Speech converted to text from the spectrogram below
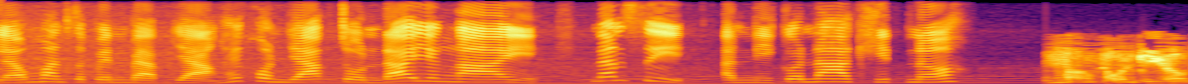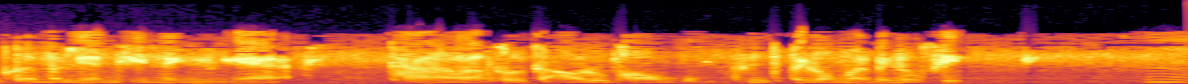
แล้วมันจะเป็นแบบอย่างให้คนยากจนได้ยังไง นั่นสิ อันนี้ก็น่าคิดเนอะบางคนที่เขาเคยมาเรียนทีหนึ่งอย่างเงี้ย ทางหลักสูตรก็เอารูปเขาไปลงเหมือนเป็นลูกศิษย์อืม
